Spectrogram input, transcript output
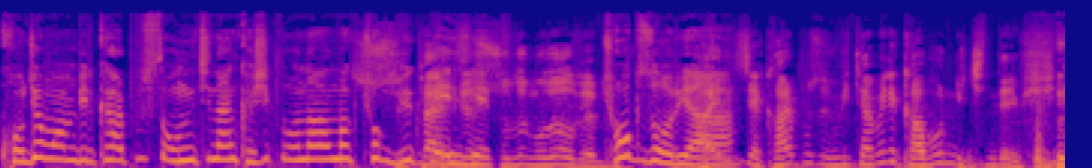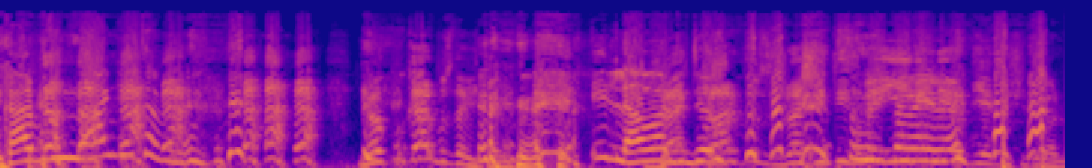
kocaman bir karpuzsa onun içinden kaşıkla onu almak çok büyük bir Süper eziyet. sulu mulu oluyor. Çok zor ya. Ayrıca karpuzun vitamini kabuğun içindeymiş. Karpuzun da hangi vitamini? Yok mu karpuzda vitamin? İlla var ben canım. karpuz raşitizme iyi Sonuçta geliyor meyve. diye düşünüyorum.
